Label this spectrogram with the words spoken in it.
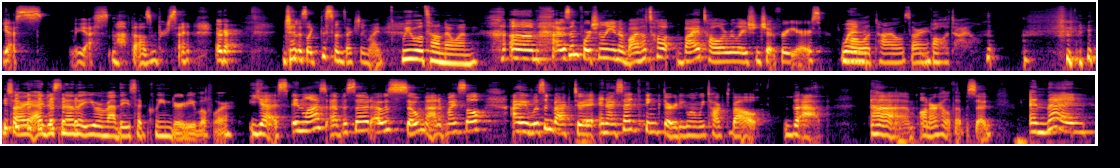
Yes. Yes. A thousand percent. Okay. Jenna's like, this one's actually mine. We will tell no one. Um, I was unfortunately in a volatile, volatile relationship for years. When Volatile. Sorry. volatile. sorry. I just know that you were mad that you said clean dirty before. Yes. In last episode, I was so mad at myself. I listened back to it and I said think dirty when we talked about the app um, on our health episode. And then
